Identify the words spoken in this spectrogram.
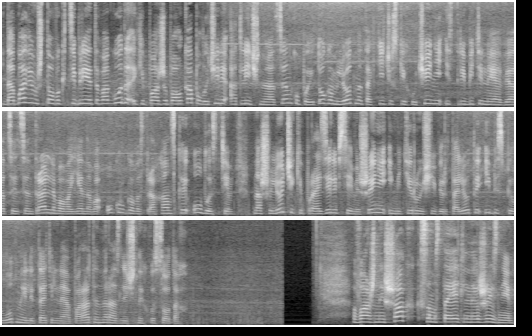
Добавим, что в октябре этого года экипажи полка получили отличную оценку по итогам летно-тактических учений истребительной авиации Центрального военного округа в Астраханской области. Наши летчики поразили все мишени, имитирующие вертолеты и беспилотные летательные аппараты на различных высотах. Важный шаг к самостоятельной жизни.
